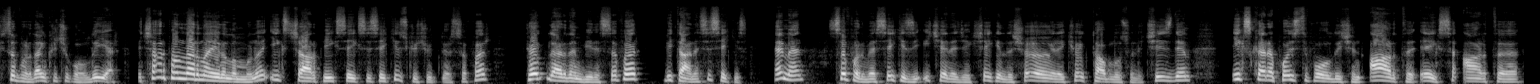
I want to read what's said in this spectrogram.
sıfırdan küçük olduğu yer. E çarpanlarına ayıralım bunu. x çarpı x eksi 8 küçüktür 0. Köklerden biri 0, bir tanesi 8. Hemen 0 ve 8'i içerecek şekilde şöyle kök tablosunu çizdim. x kare pozitif olduğu için artı eksi artı.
